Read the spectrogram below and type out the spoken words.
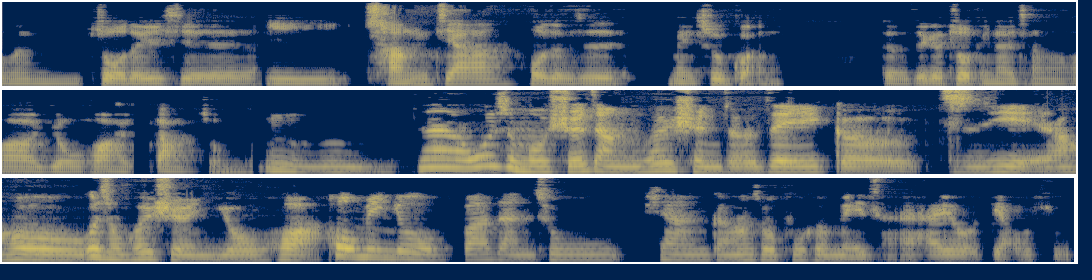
我们做的一些以藏家或者是美术馆的这个作品来讲的话，油画还是大众的。嗯嗯，那为什么学长会选择这一个职业？然后为什么会选油画？后面又发展出像刚刚说复合美材，还有雕塑。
